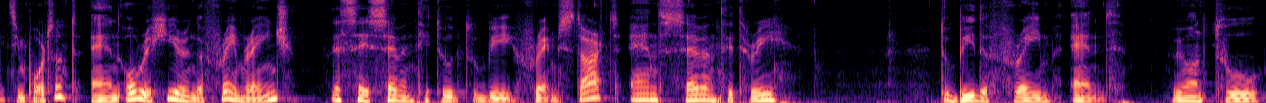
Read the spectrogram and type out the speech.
it's important. And over here in the frame range let's say 72 to be frame start and 73 to be the frame end. We want to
